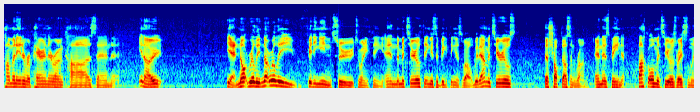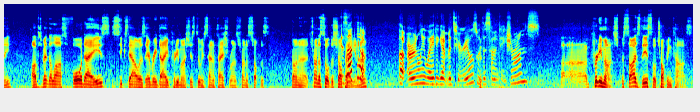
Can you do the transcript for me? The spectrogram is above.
coming in and repairing their own cars, and you know, yeah, not really, not really fitting into to anything. And the material thing is a big thing as well. Without materials, the shop doesn't run. And there's been fuck all materials recently. I've spent the last four days, six hours every day, pretty much just doing sanitation runs, trying to stop this, trying to trying to sort the shop out. You know, The only way to get materials with the sanitation runs? uh, pretty much. Besides this, or chopping cars,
